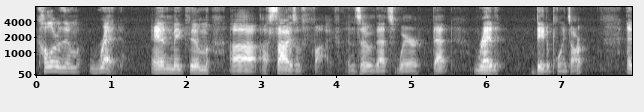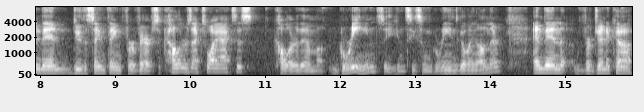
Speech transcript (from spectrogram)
color them red, and make them uh, a size of five. And so that's where that red data points are. And then do the same thing for Versicolor's XY axis, color them green, so you can see some greens going on there. And then Virginica,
